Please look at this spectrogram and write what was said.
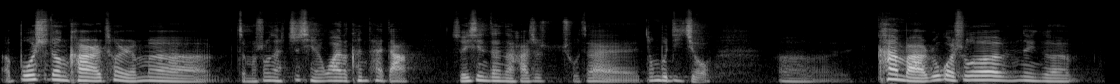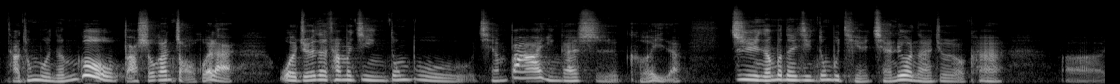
呃，波士顿凯尔特人嘛，怎么说呢？之前挖的坑太大，所以现在呢还是处在东部第九，呃，看吧。如果说那个塔图姆能够把手感找回来，我觉得他们进东部前八应该是可以的。至于能不能进东部前前六呢，就要看呃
